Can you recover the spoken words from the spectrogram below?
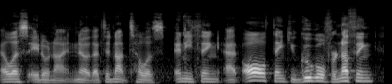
LS809. No, that did not tell us anything at all. Thank you, Google, for nothing.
